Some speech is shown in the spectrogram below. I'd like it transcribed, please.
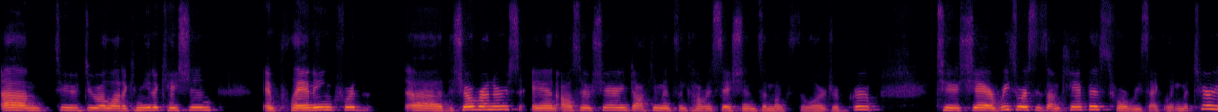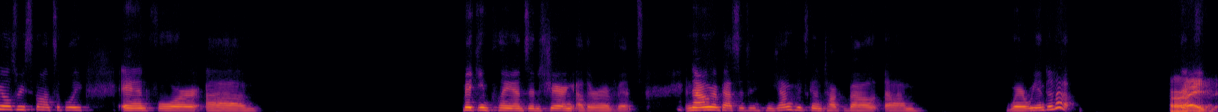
um, to do a lot of communication and planning for uh, the showrunners and also sharing documents and conversations amongst the larger group to share resources on campus for recycling materials responsibly and for um, making plans and sharing other events. And now I'm going to pass it to Young, who's going to talk about um, where we ended up. All right.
